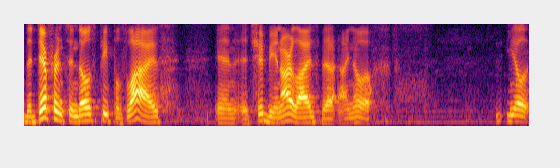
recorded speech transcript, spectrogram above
the difference in those people's lives, and it should be in our lives, but I know you know,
